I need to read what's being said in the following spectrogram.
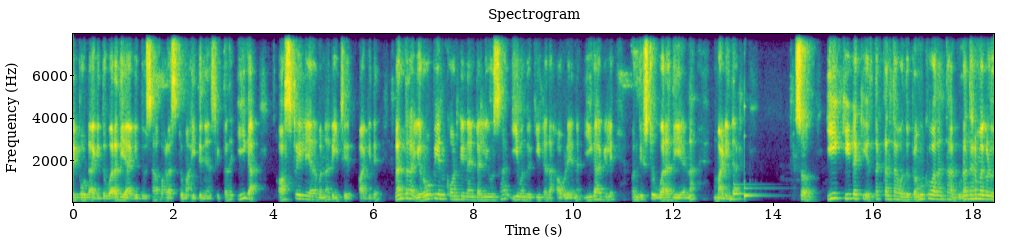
ರಿಪೋರ್ಟ್ ಆಗಿದ್ದು, ವರದಿಯಾಗಿದ್ದು ಸಹ ಬಹಳಷ್ಟು ಮಾಹಿತಿನ ಸಿಗ್ತದೆ. ಈಗ ಆಸ್ಟ್ರೇಲಿಯಾವನ್ನ ರೀಚ್ ಆಗಿದೆ, ನಂತರ ಯುರೋಪಿಯನ್ ಕಾಂಟಿನೆಂಟ್ ಅಲ್ಲಿಯೂ ಸಹ ಈ ಒಂದು ಕೀಟದ ಹಾವಳಿಯನ್ನ ಈಗಾಗಲೇ ಒಂದಿಷ್ಟು ವರದಿಯನ್ನ ಮಾಡಿದ್ದಾರೆ. ಸೊ ಈ ಕೀಟಕ್ಕೆ ಇರ್ತಕ್ಕಂತಹ ಒಂದು ಪ್ರಮುಖವಾದಂತಹ ಗುಣಧರ್ಮಗಳು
